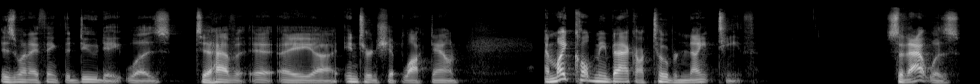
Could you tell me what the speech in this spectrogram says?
is when I think the due date was to have a, a, a uh, internship locked down. And Mike called me back October 19th. So that was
